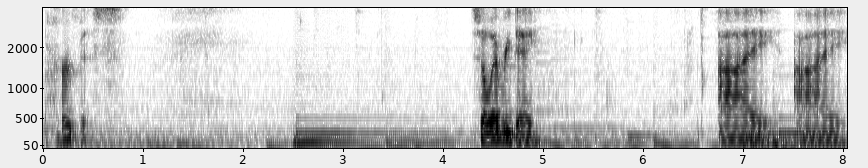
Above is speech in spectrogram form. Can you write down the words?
purpose. So every day I I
